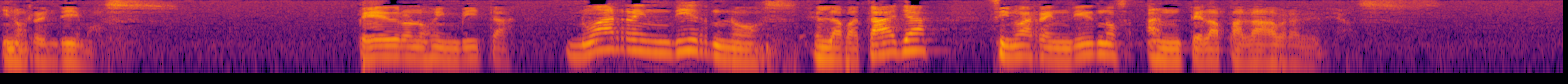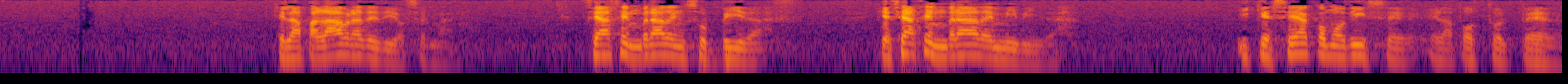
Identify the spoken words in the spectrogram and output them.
y nos rendimos. Pedro nos invita no a rendirnos en la batalla, sino a rendirnos ante la palabra de Dios. Que la palabra de Dios, hermano, sea sembrada en sus vidas, que sea sembrada en mi vida, y que sea como dice el apóstol Pedro,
